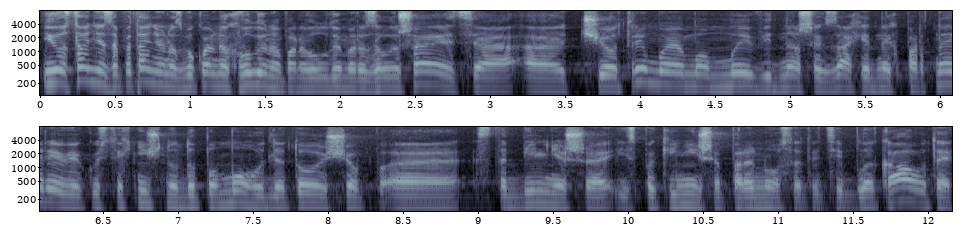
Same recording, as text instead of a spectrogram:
І останнє запитання у нас буквально хвилина, пане Володимире, залишається. Е, Чи отримуємо ми від наших західних партнерів якусь технічну допомогу для того, щоб е, стабільніше і спокійніше переносити ці блекаути?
